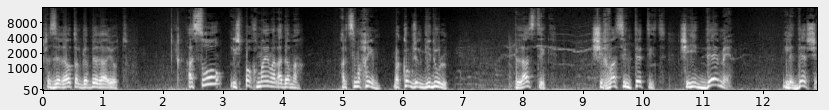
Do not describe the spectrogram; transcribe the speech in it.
יש לזה ראיות על גבי ראיות. אסרו לשפוך מים על אדמה, על צמחים, מקום של גידול. פלסטיק, שכבה סינתטית, שהיא דמה לדשא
